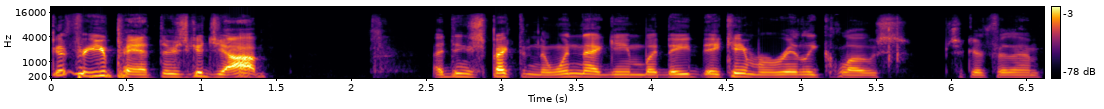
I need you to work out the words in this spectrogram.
Good for you, Panthers. Good job. I didn't expect them to win that game, but they, they came really close. So good for them.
